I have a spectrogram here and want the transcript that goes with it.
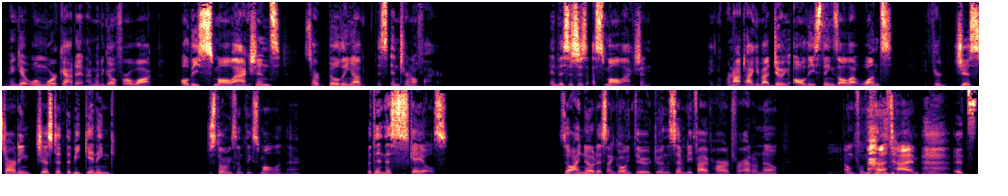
I'm going to get one workout in. I'm going to go for a walk all these small actions start building up this internal fire. And this is just a small action. Like we're not talking about doing all these things all at once. If you're just starting just at the beginning, just throwing something small in there. But then this scales. So I notice I'm going through doing the 75 hard for, I don't know, the umph amount of time. It's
